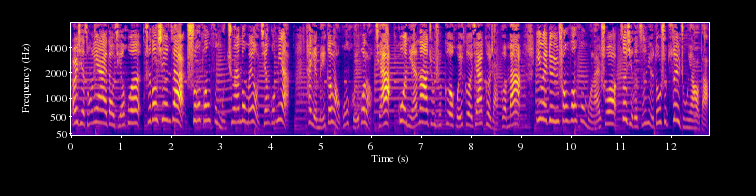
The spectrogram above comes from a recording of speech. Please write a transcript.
而且从恋爱到结婚，直到现在，双方父母居然都没有见过面。她也没跟老公回过老家，过年呢就是各回各家，各找各妈。因为对于双方父母来说，自己的子女都是最重要的，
